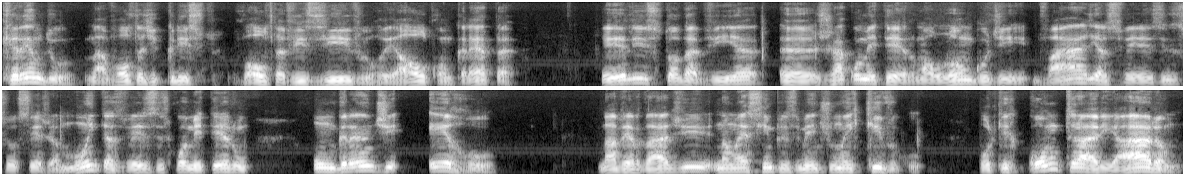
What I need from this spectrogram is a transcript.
crendo na volta de Cristo, volta visível, real, concreta, eles, todavia, eh, já cometeram ao longo de várias vezes, ou seja, muitas vezes cometeram um grande erro. Na verdade, não é simplesmente um equívoco, porque contrariaram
